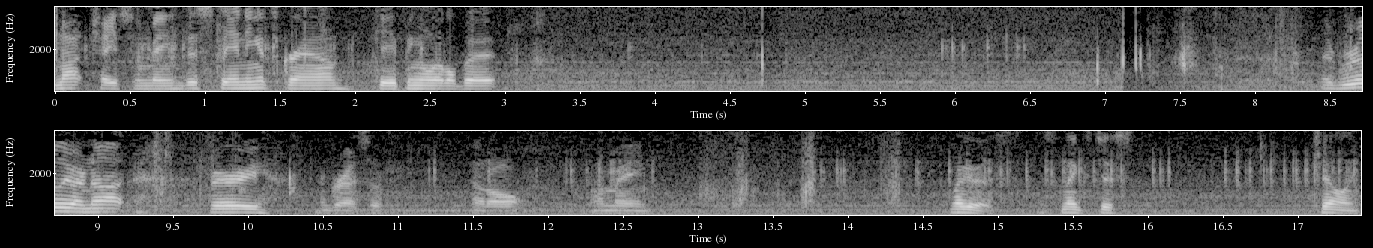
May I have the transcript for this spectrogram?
not chasing me, just standing its ground, gaping a little bit. They really are not very aggressive at all. I mean, look at this. The snake's just chilling.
